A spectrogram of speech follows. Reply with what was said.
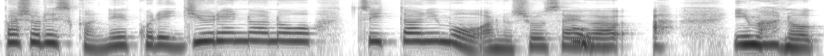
場所ですかね。これ移住連のあのツイッターにもあの詳細が、あ、今あの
